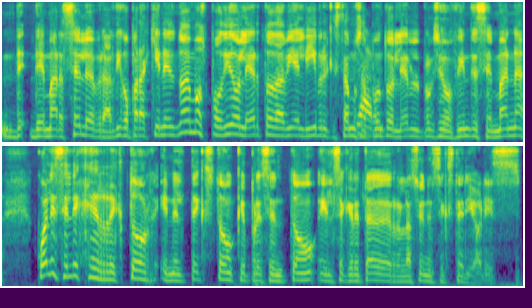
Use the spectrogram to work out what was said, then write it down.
de, Marcelo Ebrard? Digo, para quienes no hemos podido leer todavía el libro y que estamos a punto de leerlo el próximo fin de semana, ¿cuál es el eje rector en el texto que presentó el secretario de Relaciones Exteriores?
